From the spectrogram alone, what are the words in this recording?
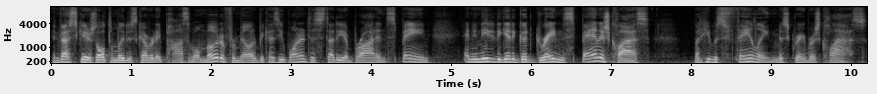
Investigators ultimately discovered a possible motive for Miller because he wanted to study abroad in Spain and he needed to get a good grade in Spanish class, but he was failing Miss Graber's class.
